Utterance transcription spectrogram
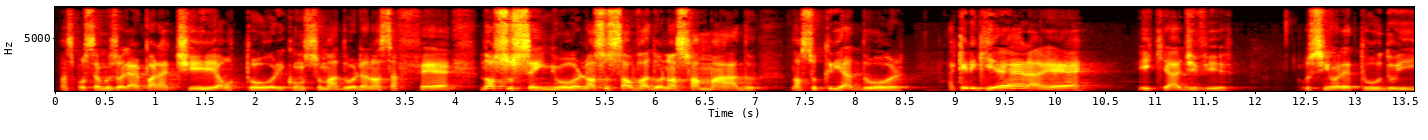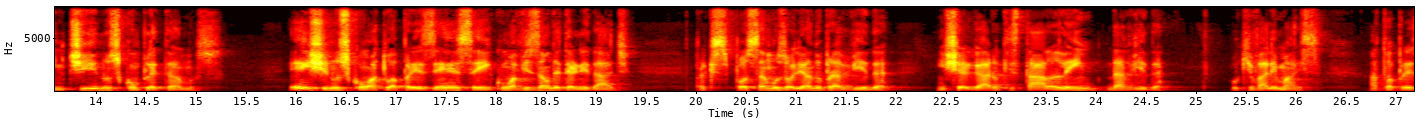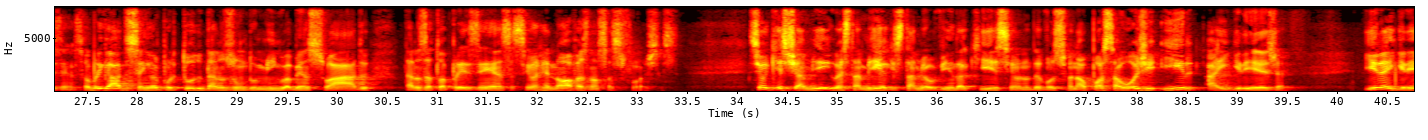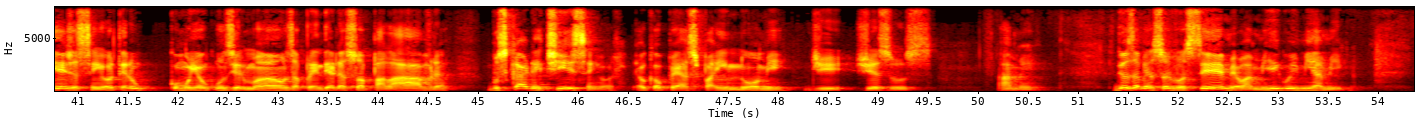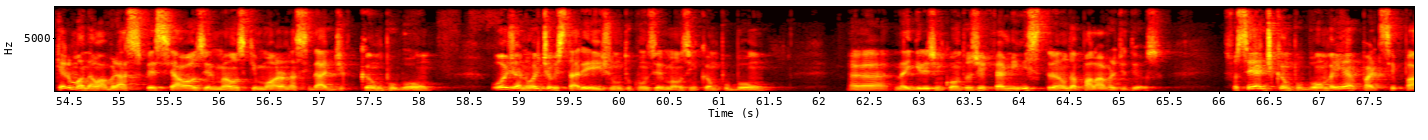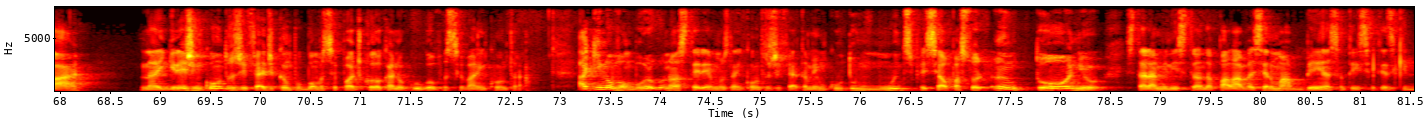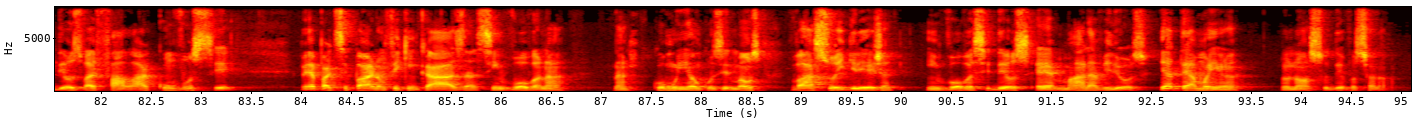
mas possamos olhar para Ti, Autor e Consumador da nossa fé, nosso Senhor, nosso Salvador, nosso amado, nosso Criador, aquele que era, é e que há de vir. O Senhor é tudo e em Ti nos completamos. Enche-nos com a Tua presença e com a visão da eternidade, para que possamos, olhando para a vida, enxergar o que está além da vida, o que vale mais, a Tua presença. Obrigado, Senhor, por tudo. Dá-nos um domingo abençoado, dá-nos a Tua presença, Senhor, renova as nossas forças. Senhor, que este amigo, esta amiga que está me ouvindo aqui, Senhor, no devocional, possa hoje ir à igreja. Ir à igreja, Senhor, ter uma comunhão com os irmãos, aprender da Sua palavra, buscar de Ti, Senhor. É o que eu peço, Pai, em nome de Jesus. Amém. Que Deus abençoe você, meu amigo e minha amiga. Quero mandar um abraço especial aos irmãos que moram na cidade de Campo Bom. Hoje à noite eu estarei junto com os irmãos em Campo Bom uh, na Igreja Encontros de Fé, ministrando a palavra de Deus. Se você é de Campo Bom, venha participar. Na Igreja Encontros de Fé de Campo Bom, você pode colocar no Google, você vai encontrar. Aqui em Novo Hamburgo, nós teremos na Encontros de Fé também um culto muito especial. O pastor Antônio estará ministrando a palavra, vai ser uma benção. Tenho certeza que Deus vai falar com você. Venha participar, não fique em casa, se envolva na, na comunhão com os irmãos, vá à sua igreja, Envolva-se, Deus é maravilhoso. E até amanhã no nosso devocional.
